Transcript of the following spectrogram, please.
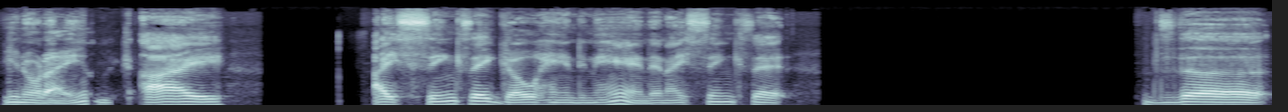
You know what. I mean? Like, I I think they go hand in hand. And I think that the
